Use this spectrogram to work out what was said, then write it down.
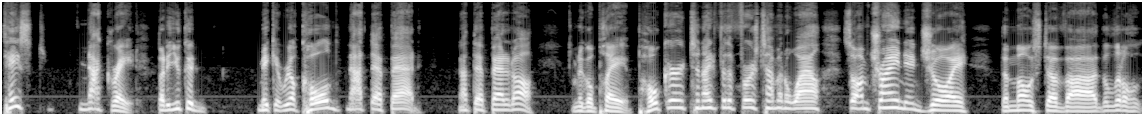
Tastes not great, but you could make it real cold. Not that bad. Not that bad at all. I'm gonna go play poker tonight for the first time in a while. So I'm trying to enjoy the most of uh, the little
